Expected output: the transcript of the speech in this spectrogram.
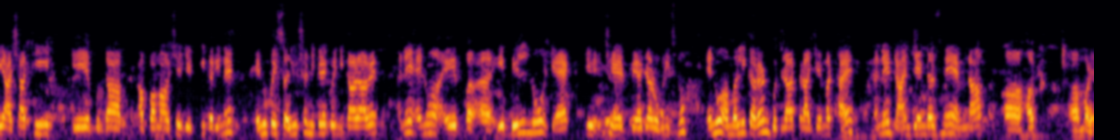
એ આશાથી એ મુદ્દા આપવામાં આવશે જેથી કરીને એનું કંઈ સોલ્યુશન નીકળે, કોઈ નિકાળ આવે. અને એનું એ એ બિલનું જે એક્ટ જે છે બે હજાર ઓગણીસનું, એનું અમલીકરણ ગુજરાત રાજ્યમાં થાય અને ટ્રાન્સજેન્ડર્સને એમના હક મળે.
